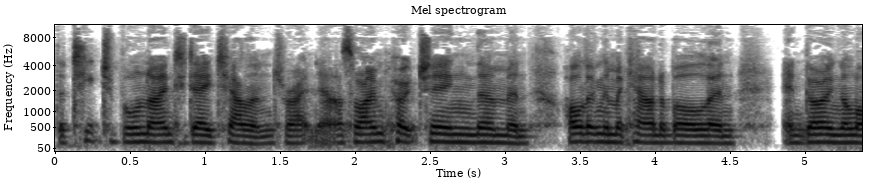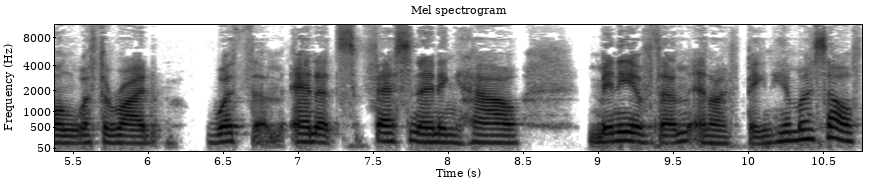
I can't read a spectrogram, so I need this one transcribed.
the Teachable 90 Day Challenge right now. So I'm coaching them and holding them accountable and, and going along with the ride with them. And it's fascinating how many of them, and I've been here myself,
